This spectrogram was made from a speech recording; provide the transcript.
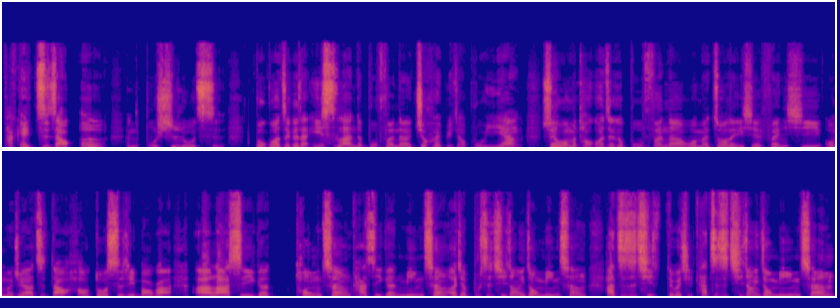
他可以制造恶，嗯，不是如此。不过，这个在伊斯兰的部分呢，就会比较不一样。所以，我们透过这个部分呢，我们做了一些分析，我们就要知道好多事情，包括阿拉是一个。通称，它是一个名称，而且不是其中一种名称，它只是其，对不起，它只是其中一种名称。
